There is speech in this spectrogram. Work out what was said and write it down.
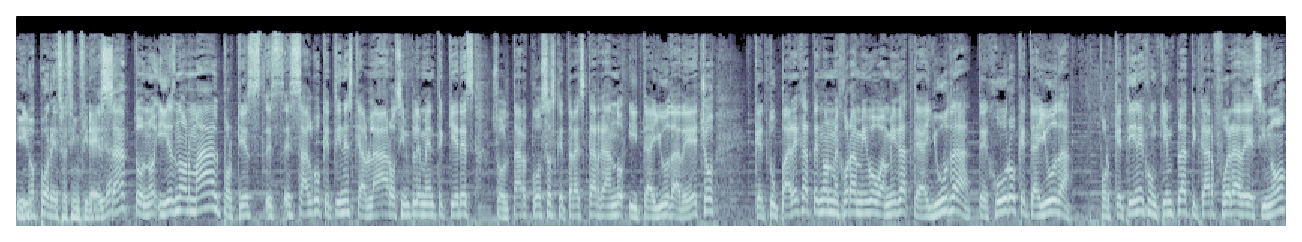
y, no por eso es infidelidad. Exacto, ¿no? Y es normal porque es, es- es algo que tienes que hablar o simplemente quieres soltar cosas que traes cargando y te ayuda. De hecho, que tu pareja tenga un mejor amigo o amiga te ayuda, te juro que te ayuda. Porque tiene con quién platicar fuera de, si no,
